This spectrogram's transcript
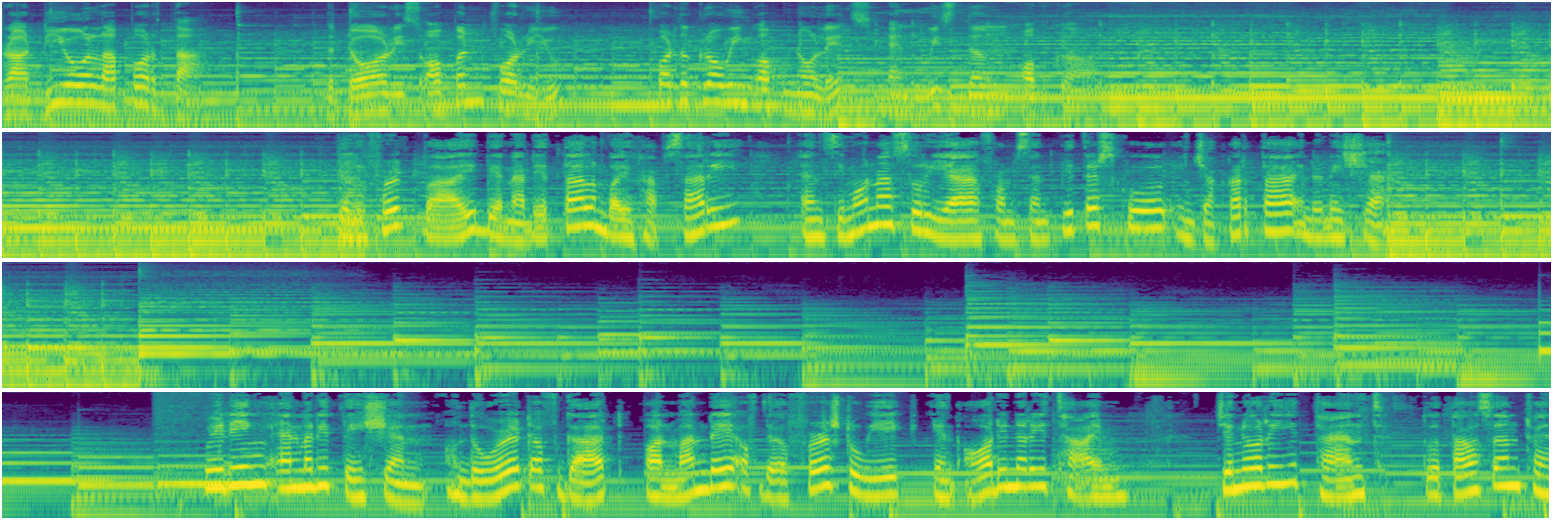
Radio Laporta. The door is open for you for the growing of knowledge and wisdom of God. Delivered by Bernadetta Lembayung Hapsari and Simona Surya from St. Peter School in Jakarta, Indonesia. Reading and meditation on the Word of God on Monday of the first week in Ordinary Time, January 10th, 2022.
